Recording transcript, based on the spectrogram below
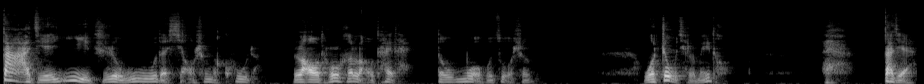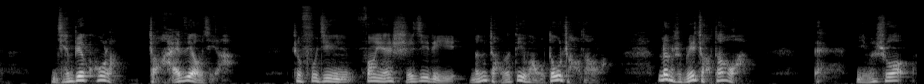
大姐一直呜呜的小声的哭着，老头和老太太都默不作声。我皱起了眉头：“哎呀，大姐，你先别哭了。”找孩子要紧啊！这附近方圆十几里能找的地方我都找到了，愣是没找到啊！你们说，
